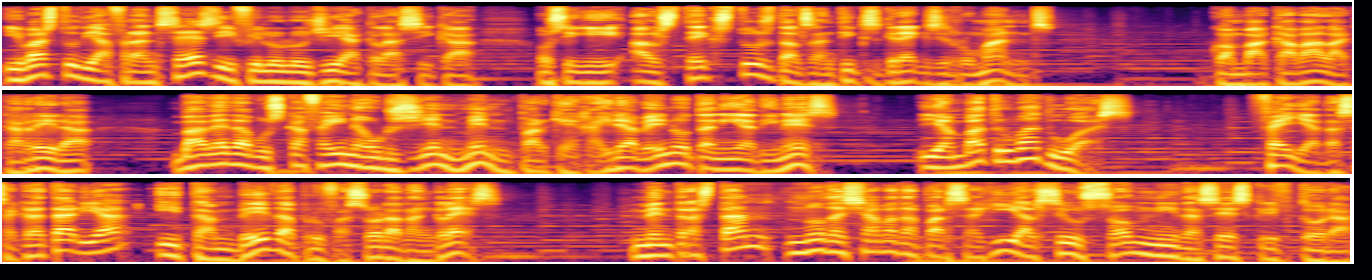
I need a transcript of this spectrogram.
I va estudiar francès i filologia clàssica, o sigui, els textos dels antics grecs i romans. Quan va acabar la carrera, va haver de buscar feina urgentment perquè gairebé no tenia diners i en va trobar dues. Feia de secretària i també de professora d'anglès. Mentrestant, no deixava de perseguir el seu somni de ser escriptora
